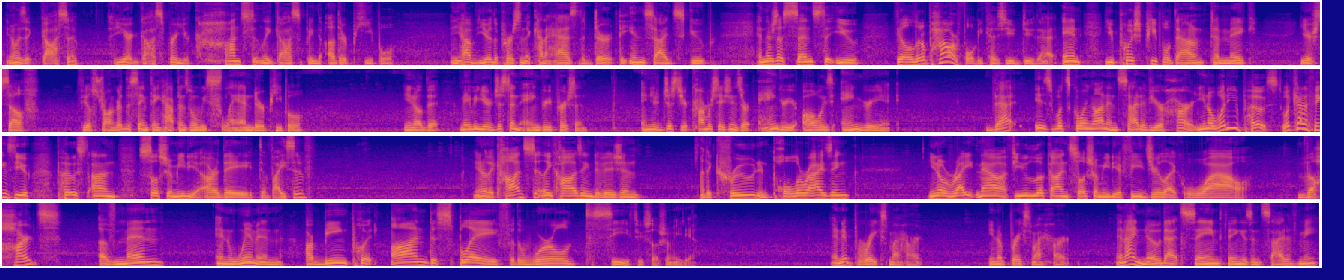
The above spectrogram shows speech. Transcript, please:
You know, is it gossip? Are you a gossiper? You're constantly gossiping to other people and you have you're the person that kind of has the dirt, the inside scoop. And there's a sense that you feel a little powerful because you do that. And you push people down to make yourself feel stronger. The same thing happens when we slander people. You know, that maybe you're just an angry person and you're just your conversations are angry, you're always angry. That is what's going on inside of your heart. You know, what do you post? What kind of things do you post on social media? Are they divisive? You know, they constantly causing division. They crude and polarizing? You know, right now, if you look on social media feeds, you're like, wow, the hearts of men and women are being put on display for the world to see through social media. And it breaks my heart. You know, it breaks my heart. And I know that same thing is inside of me.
